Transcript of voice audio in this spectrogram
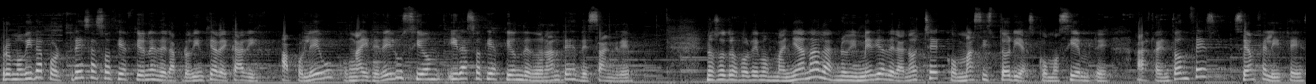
promovida por tres asociaciones de la provincia de Cádiz, Apoleu, con aire de ilusión, y la Asociación de Donantes de Sangre. Nosotros volvemos mañana a las nueve y media de la noche con más historias, como siempre. Hasta entonces, sean felices.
